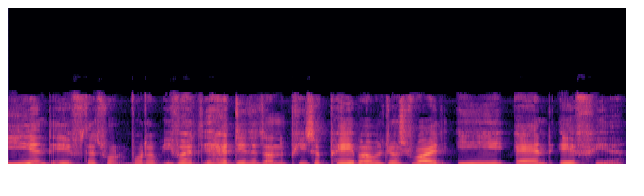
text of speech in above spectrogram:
E and F. That's what, what I, if I had, did it on a piece of paper, I will just write E and F here.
